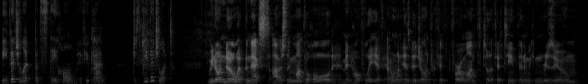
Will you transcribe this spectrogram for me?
"Be vigilant, but stay home if you can. Right. Just be vigilant." We don't know what the next obviously month will hold. I mean, hopefully, if everyone is vigilant for for a month till the fifteenth, then we can resume.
